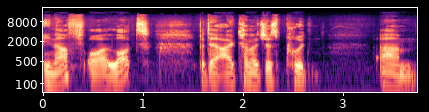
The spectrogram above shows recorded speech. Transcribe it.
enough or a lot, but then I kind of just put um,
